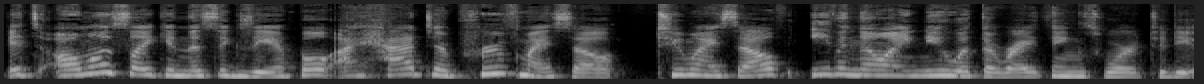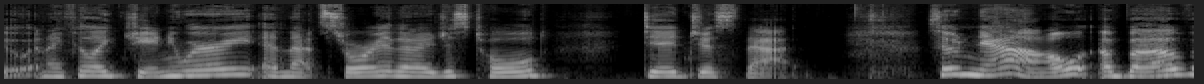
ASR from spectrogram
It's almost like in this example, I had to prove myself to myself, even though I knew what the right things were to do. And I feel like January and that story that I just told did just that. So now above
